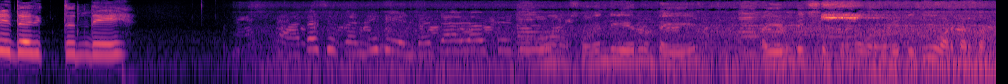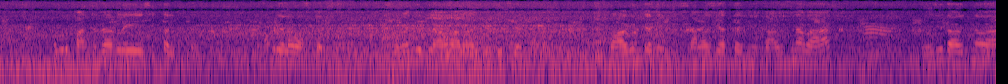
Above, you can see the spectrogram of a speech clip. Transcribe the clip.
సుగంధి దొరుకుతుంది? సుగంధి ఏర్లు ఉంటాయి. ఆ ఏర్లు తెచ్చి శుభ్రంగా ఉడకబెట్టేసి వడకడతాను. అప్పుడు పంచదారలో వేసి కలుపుతాను. అప్పుడు ఇలా వస్తుంది సుగంధి ఫ్లేవర్ అలా చూపించి అనమాట బాగుంటుంది. సెలవు చేస్తుంది నువ్వు తాగుతున్నావా? రోజు తాగుతున్నావా.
